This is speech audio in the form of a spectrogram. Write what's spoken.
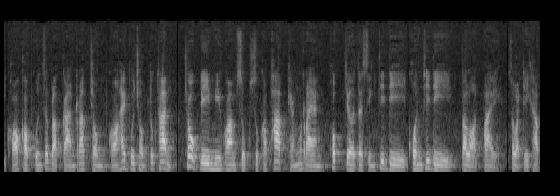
0817008644 ขอขอบคุณสำหรับการรับชม ขอให้ผู้ชมทุกท่าน โชคดีมีความสุขสุขภาพแข็งแรง พบเจอแต่สิ่งที่ดี คนที่ดีตลอดไป สวัสดีครับ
